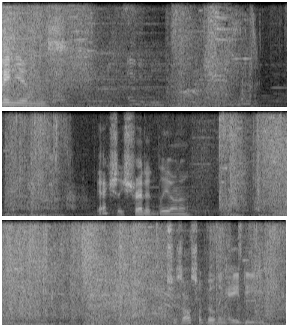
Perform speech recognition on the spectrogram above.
Minions. We actually shredded Leona. She's also building AD.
